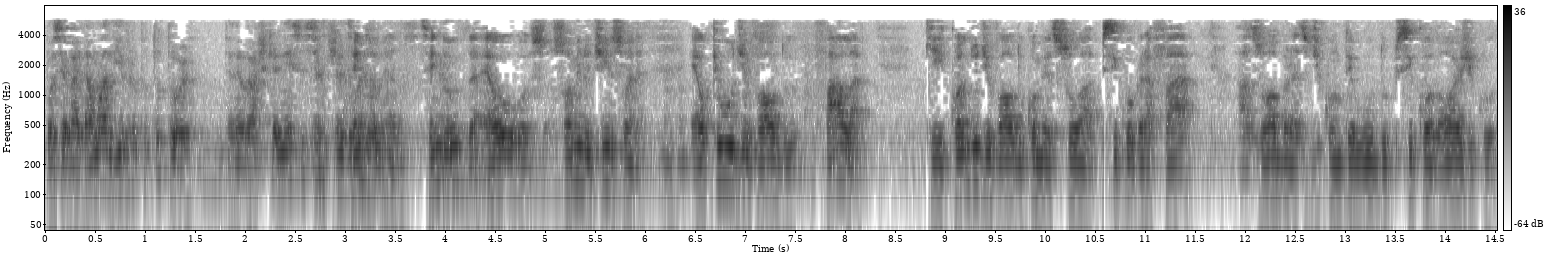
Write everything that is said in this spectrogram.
você vai dar um alívio para o tutor. Entendeu? Eu acho que é nesse sentido, Sem mais ou dúvida, menos. sem dúvida. É o, só um minutinho, Sônia. É o que o Divaldo fala, que quando o Divaldo começou a psicografar as obras de conteúdo psicológico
